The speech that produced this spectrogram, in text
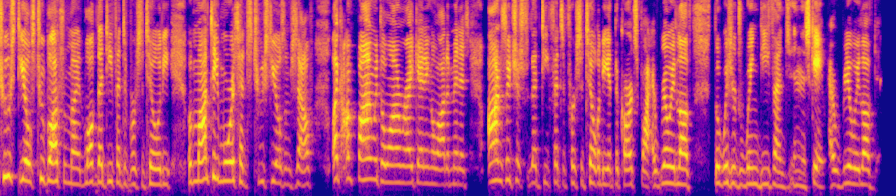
Two steals, two blocks from mine. Love that defensive versatility. But Monte Morris had two steals himself. Like, I'm fine with DeLon Wright getting a lot of minutes. Honestly, just for that defensive versatility at the guard spot. I really love the Wizards' wing defense in this game. I really loved it.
